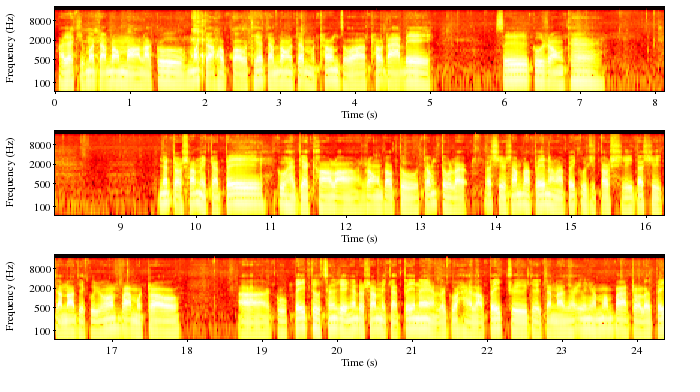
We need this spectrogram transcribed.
họ giờ chỉ mất chấm đông mò là mất cho học bổ, thì chấm đông cho một thôn rùa thấu đá đê sư cú rồng cơ nhất trò sáng mình cả tê cú hai tiệt kho là rong đầu tù chống tù lại đã sửa sắm là tê nào mà bé cú chỉ tàu xỉ đã sửa cho nó thì cú giống ba một trâu à cụ bé tu sáng giờ nhá đồ sáng mình cả tên nè, là cô hài lò bé trừ để cho nó nhớ nhau mong ba trò là bé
